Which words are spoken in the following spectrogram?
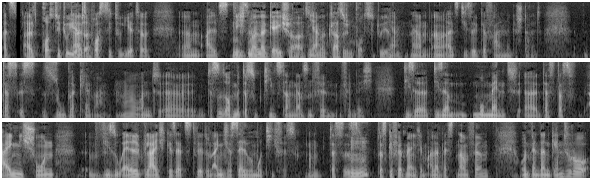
Als, als Prostituierte. Als Prostituierte. Ähm, als diese, Nicht mal eine Geisha, also ja, einer klassischen Prostituierte. Ja, äh, als diese gefallene Gestalt. Das ist super clever. Und äh, das ist auch mit das Subtilste am ganzen Film, finde ich. Diese, dieser Moment, äh, dass das eigentlich schon äh, visuell gleichgesetzt wird und eigentlich dasselbe Motiv ist. Ne? Das ist, mhm. das gefällt mir eigentlich am allerbesten am Film. Und wenn dann Genjuro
